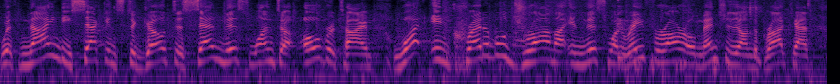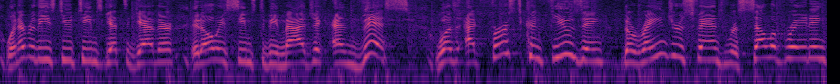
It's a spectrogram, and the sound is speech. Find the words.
with 90 seconds to go to send this one to overtime. What incredible drama in this one. Ray Ferraro mentioned it on the broadcast. Whenever these two teams get together, it always seems to be magic, and this was at first confusing. The Rangers fans were celebrating.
